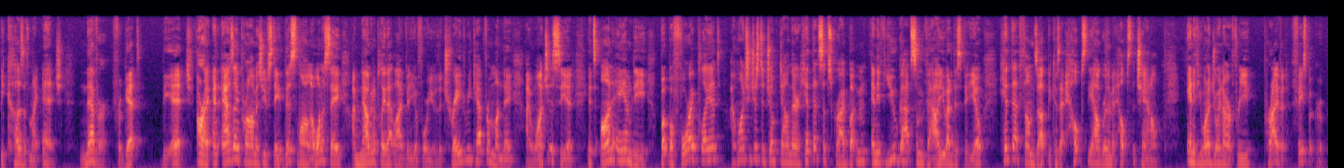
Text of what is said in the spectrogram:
because of my edge. Never forget the edge. All right, and as I promised, you've stayed this long, I wanna say I'm now gonna play that live video for you. The trade recap from Monday, I want you to see it. It's on AMD, but before I play it, I want you just to jump down there, hit that subscribe button, and if you got some value out of this video, hit that thumbs up because it helps the algorithm, it helps the channel. And if you wanna join our free private Facebook group,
